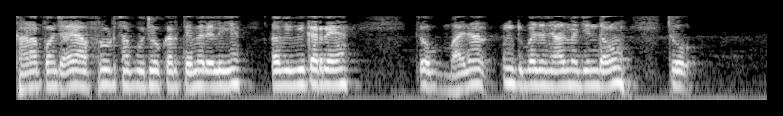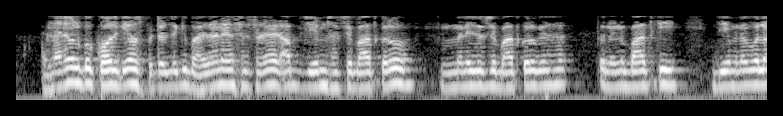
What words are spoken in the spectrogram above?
खाना पहुँचाया फ्रूट सब कुछ करते मेरे लिए, अभी भी कर रहे हैं। तो भाईजान, उनकी वजह से आज मैं ज़िंदा हूँ। तो मैंने उनको कॉल किया हॉस्पिटल से कि भाईजान, ऐसा सर आप जीएम सर से बात करो मैनेजर से बात करो कैसा तो उन्होंने बात की जीएम ने बोला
